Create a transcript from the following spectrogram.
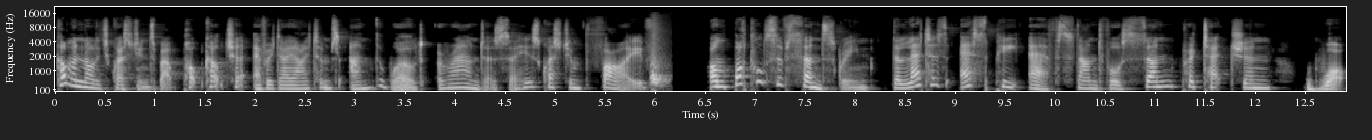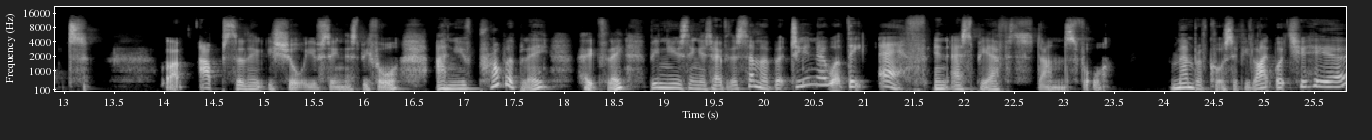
Common knowledge questions about pop culture, everyday items, and the world around us. So here's question five. On bottles of sunscreen, the letters SPF stand for sun protection what? Well, I'm absolutely sure you've seen this before, and you've probably, hopefully, been using it over the summer. But do you know what the F in SPF stands for? Remember, of course, if you like what you hear,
